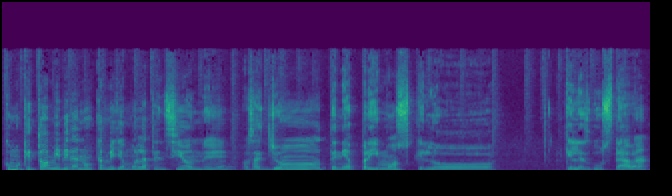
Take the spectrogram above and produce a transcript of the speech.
como que toda mi vida nunca me llamó la atención, ¿eh? O sea, yo tenía primos que lo... que les gustaba.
